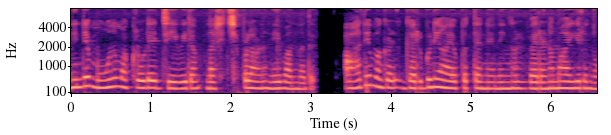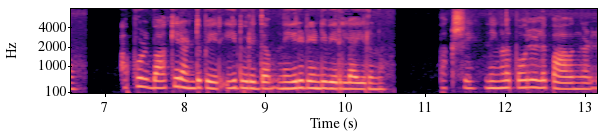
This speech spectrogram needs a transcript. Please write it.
നിന്റെ മൂന്ന് മക്കളുടെ ജീവിതം നശിച്ചപ്പോഴാണ് നീ വന്നത്. ആദ്യ മകൾ ഗർഭിണിയായപ്പോൾ തന്നെ നിങ്ങൾ വരണമായിരുന്നു. അപ്പോൾ ബാക്കി രണ്ടു പേർ ഈ ദുരിതം നേരിടേണ്ടി വരില്ലായിരുന്നു. പക്ഷേ നിങ്ങളെപ്പോലെയുള്ള പാവങ്ങൾ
